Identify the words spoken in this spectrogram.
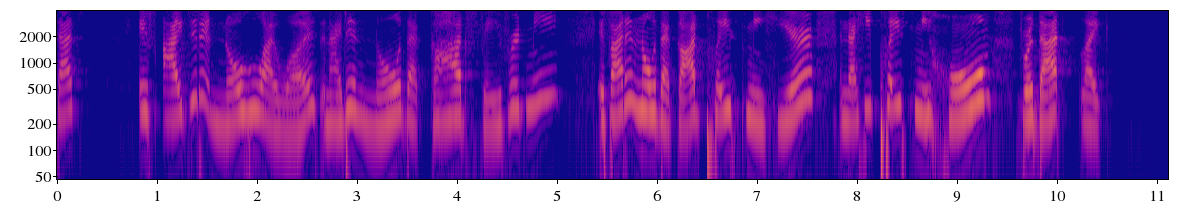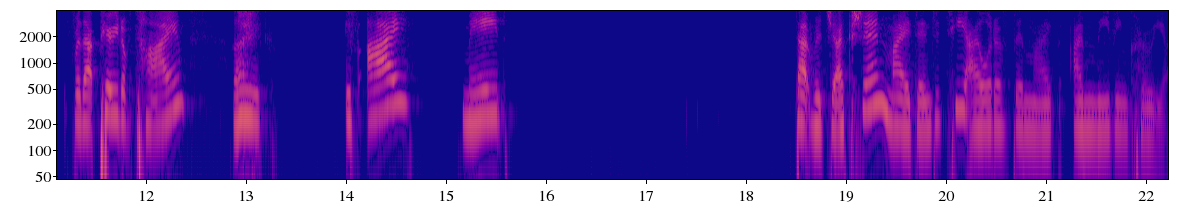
that's if I didn't know who I was and I didn't know that God favored me, if I didn't know that God placed me here and that he placed me home for that like for that period of time, like if I made that rejection my identity, I would have been like I'm leaving Korea.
